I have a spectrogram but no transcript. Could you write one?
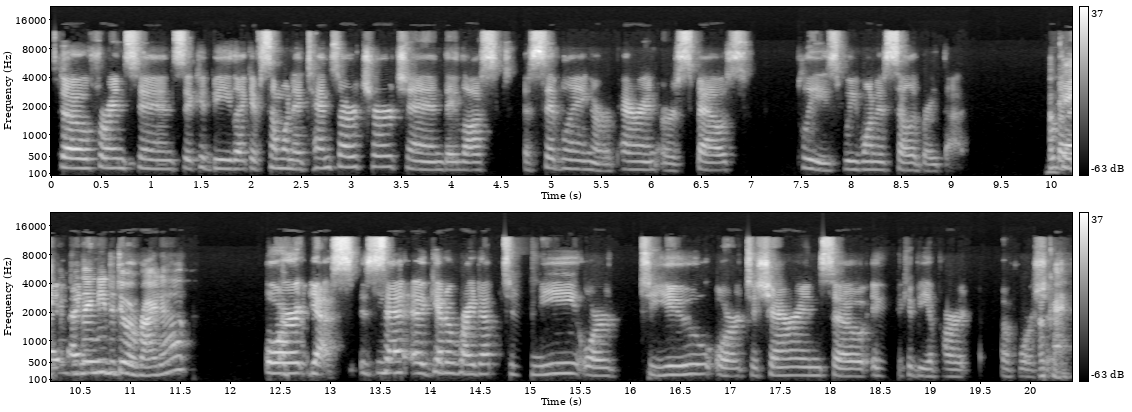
So for instance, it could be like if someone attends our church and they lost a sibling or a parent or a spouse, please, we want to celebrate that. Okay. But Do they need to do a write up? Or yes, send, uh, get a write up to me or to you or to Sharon, so it, it could be a part of worship. Okay.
